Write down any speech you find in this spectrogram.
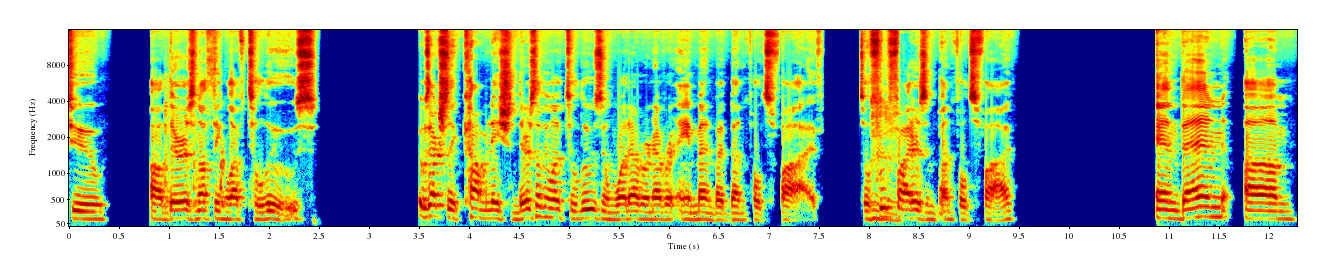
to uh, There Is Nothing Left to Lose. It was actually a combination. There's Nothing Left to Lose and Whatever and ever. Amen by Ben Folds 5. So Foo Mhm. Fighters and Ben Folds 5. And then um,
